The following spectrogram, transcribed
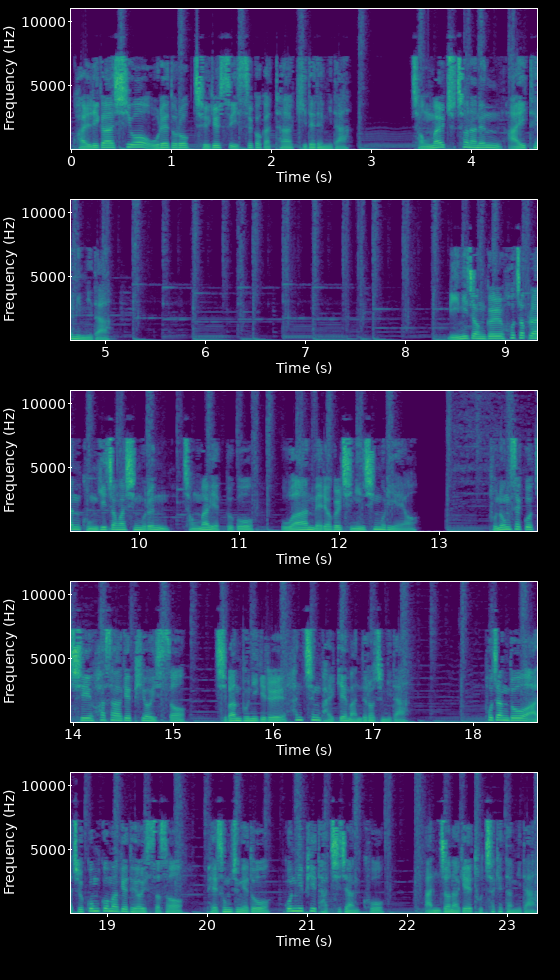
관리가 쉬워 오래도록 즐길 수 있을 것 같아 기대됩니다. 정말 추천하는 아이템입니다. 미니 정글 호접란 공기정화 식물은 정말 예쁘고 우아한 매력을 지닌 식물이에요. 분홍색 꽃이 화사하게 피어 있어 집안 분위기를 한층 밝게 만들어줍니다. 포장도 아주 꼼꼼하게 되어 있어서 배송 중에도 꽃잎이 다치지 않고 안전하게 도착했답니다.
